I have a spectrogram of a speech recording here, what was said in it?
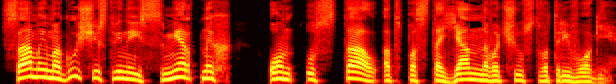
Самый могущественный из смертных, он устал от постоянного чувства тревоги.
